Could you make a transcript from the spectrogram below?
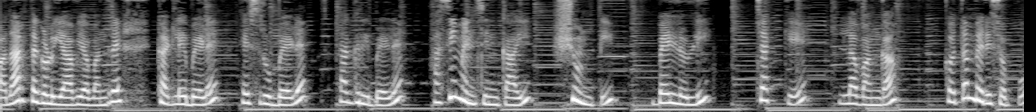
ಪದಾರ್ಥಗಳು ಯಾವ್ಯಾವ ಅಂದರೆ ಕಡಲೆಬೇಳೆ, ಹೆಸರುಬೇಳೆ, ತೊಗರಿಬೇಳೆ, ಹಸಿಮೆಣಸಿನಕಾಯಿ, ಶುಂಠಿ, ಬೆಳ್ಳುಳ್ಳಿ, ಚಕ್ಕೆ, ಲವಂಗ, ಕೊತ್ತಂಬರಿ ಸೊಪ್ಪು,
